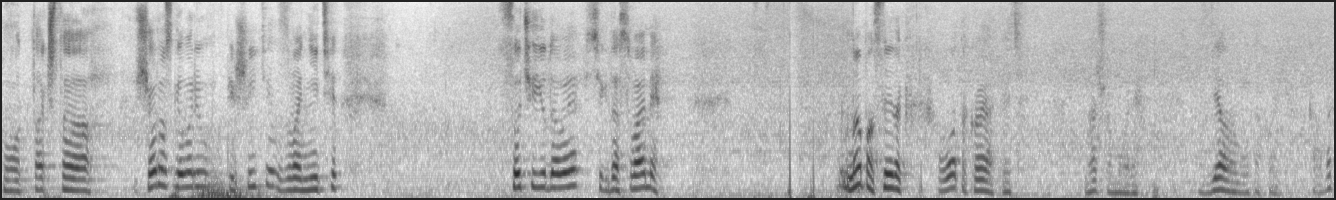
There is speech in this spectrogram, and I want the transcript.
Вот, так что, еще раз говорю, пишите, звоните. Сочи ЮДВ всегда с вами. Напоследок, вот такое опять наше море. Сделаем вот такой кадр.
